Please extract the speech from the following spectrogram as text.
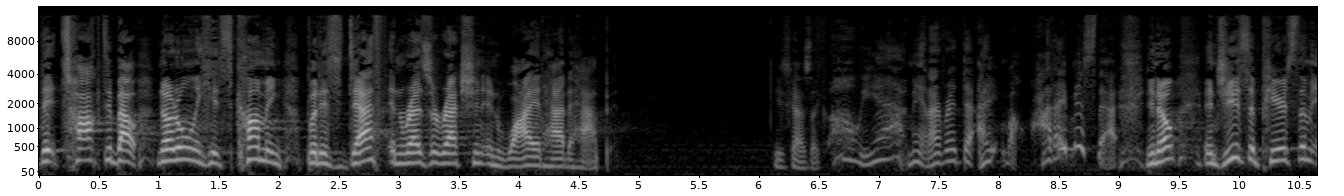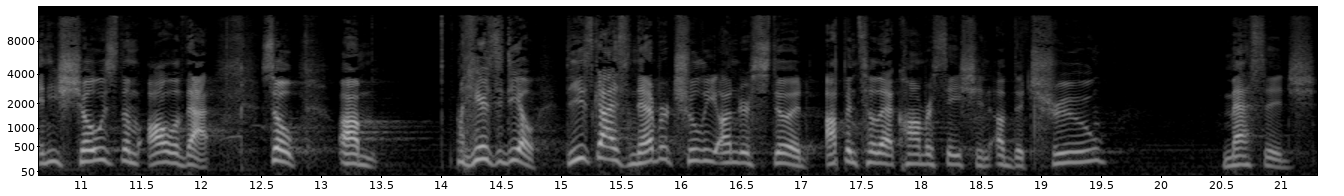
that talked about not only his coming, but his death and resurrection and why it had to happen. These guys like, oh yeah, man, I read that. I, how did I miss that? You know? And Jesus appears to them and he shows them all of that. So um, here's the deal. These guys never truly understood up until that conversation of the true message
